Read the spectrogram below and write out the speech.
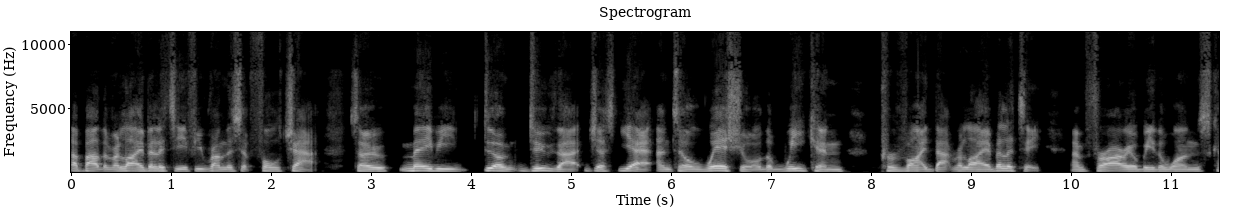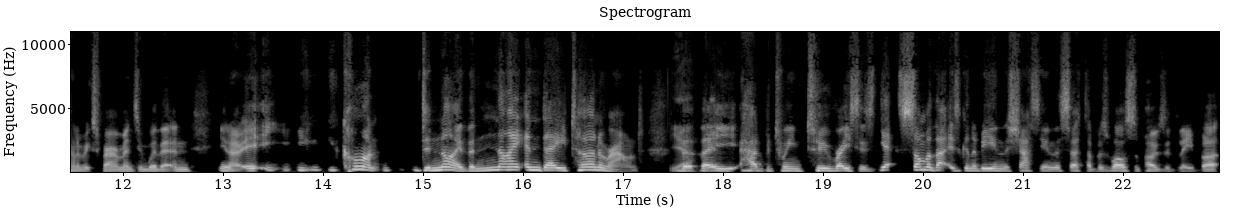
about the reliability if you run this at full chat. So maybe don't do that just yet until we're sure that we can provide that reliability. And Ferrari will be the ones kind of experimenting with it. And, you know, it, it, you, you can't deny the night and day turnaround yeah. that they had between two races. Yet some of that is going to be in the chassis and the setup as well, supposedly. But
